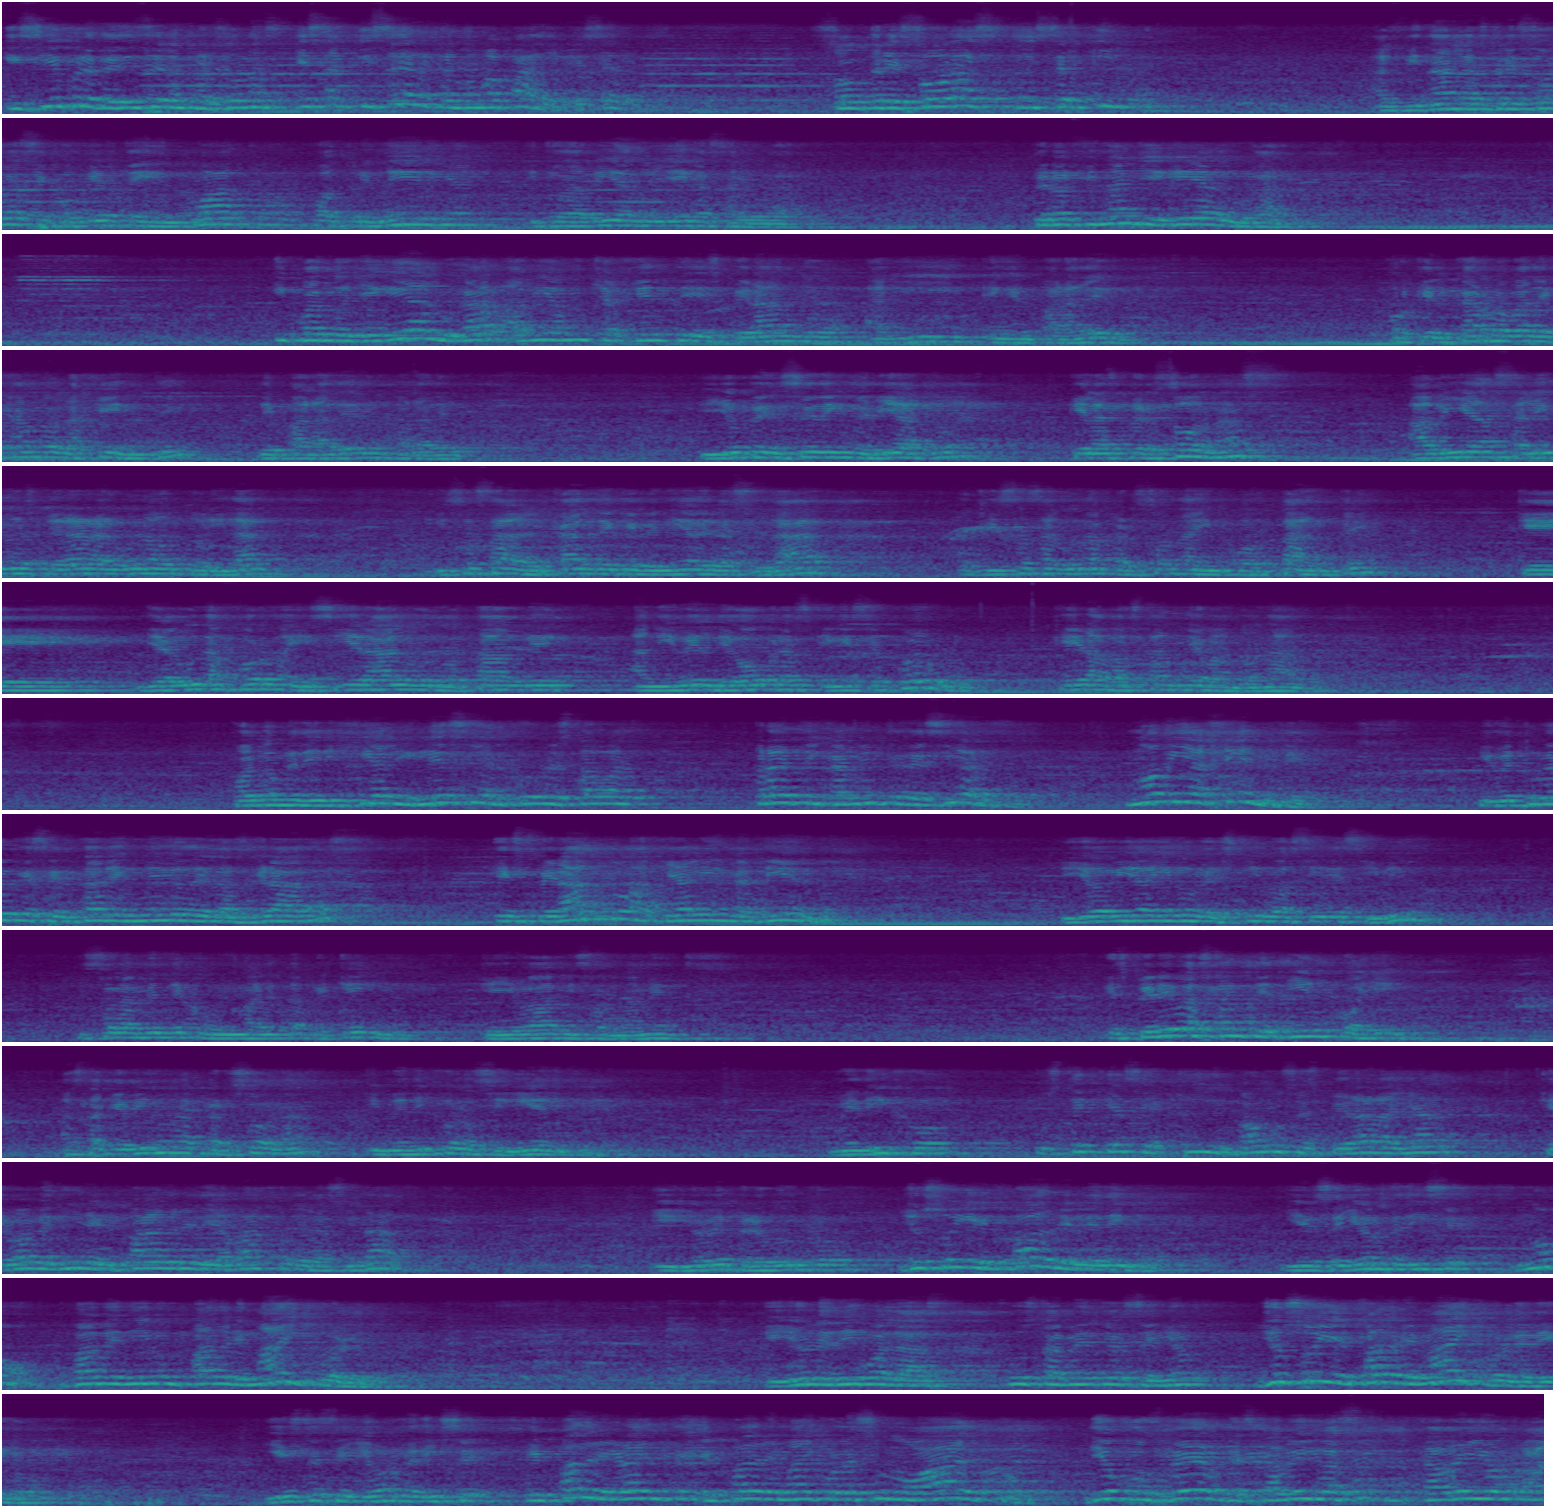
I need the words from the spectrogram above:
Y siempre te dicen las personas, es aquí cerca, no más padre, es cerca. Son tres horas y cerquita. Al final las tres horas se convierten en cuatro, cuatro y media y todavía no llegas al lugar. Pero al final llegué al lugar. Y cuando llegué al lugar había mucha gente esperando allí en el paradero. Porque el carro va dejando a la gente de paradero en paradero. Y yo pensé de inmediato que las personas habían salido a esperar a alguna autoridad, quizás al alcalde que venía de la ciudad, o quizás alguna persona importante que de alguna forma hiciera algo notable a nivel de obras en ese pueblo, que era bastante abandonado. Cuando me dirigí a la iglesia, el pueblo estaba prácticamente desierto. No había gente. Y me tuve que sentar en medio de las gradas esperando a que alguien me atienda. Y yo había ido vestido así de civil, y solamente con mi maleta pequeña que llevaba mis ornamentos. Esperé bastante tiempo allí, hasta que vino una persona y me dijo lo siguiente. Me dijo, ¿usted qué hace aquí? Vamos a esperar allá, que va a venir el padre de abajo de la ciudad. Y yo le pregunto, yo soy el padre, le digo. Y el Señor me dice, no, va a venir un padre Michael. Y yo le digo a las, justamente al Señor, yo soy el padre Michael, le digo. Y este señor me dice, el padre grande, el padre Michael es uno alto, de ojos verdes, cabello azul, cabello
